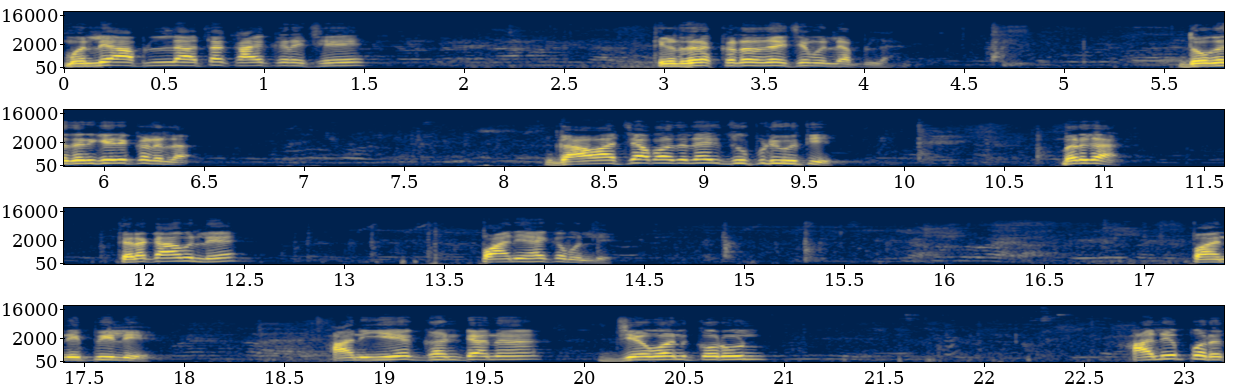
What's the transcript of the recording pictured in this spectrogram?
म्हणले आपल्याला आता काय करायचे तिकडे जरा कडा जायचे म्हणले आपल्याला. दोघं जण गेले कडेला. गावाच्या बाजूला एक झोपडी होती. बरं का? त्याला काय म्हणले? पाणी आहे का? म्हणले. पाणी पिले. आणि एक घंट्यानं जेवण करून आले परत.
